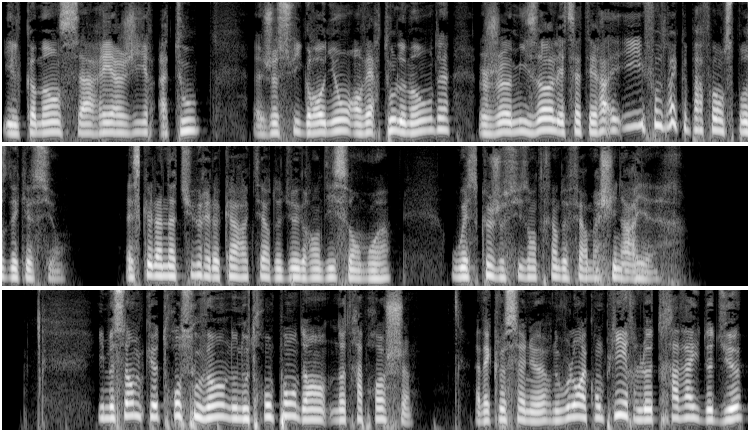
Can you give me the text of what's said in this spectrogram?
il commence à réagir à tout, je suis grognon envers tout le monde, je m'isole, etc. il faudrait que parfois on se pose des questions. Est-ce que la nature et le caractère de Dieu grandissent en moi Ou est-ce que je suis en train de faire machine arrière? Il me semble que trop souvent nous nous trompons dans notre approche avec le Seigneur. Nous voulons accomplir le travail de Dieu.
